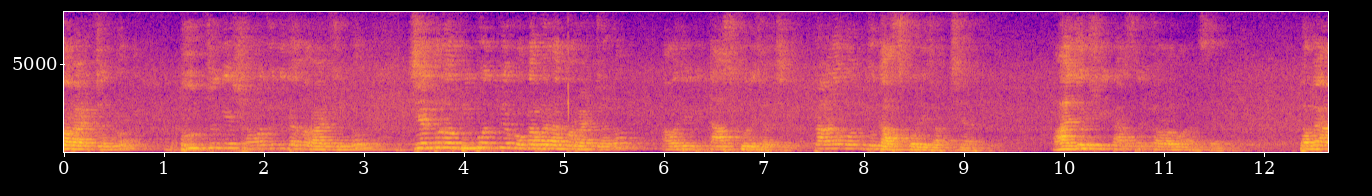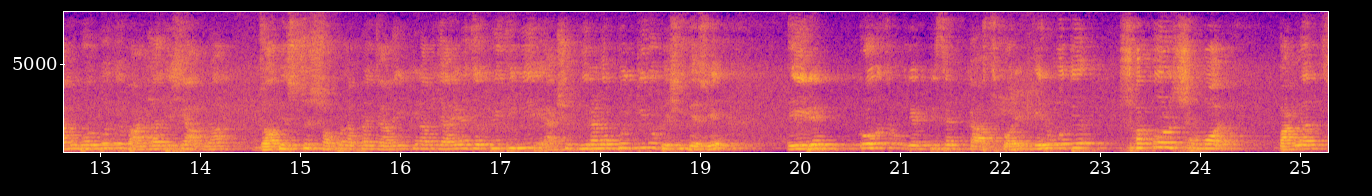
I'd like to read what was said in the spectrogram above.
করার জন্য দুর্যোগে সহযোগিতা করার জন্য, যে কোনো বিপদকে মোকাবেলা করার জন্য আমাদের কাজ করে যাচ্ছে প্রাণবন্ত কাজ করে যাচ্ছে আর কি। আজও সেই কাজটা চলমান আছে তবে আমি বলব যে বাংলাদেশে আমরা যথেষ্ট সফল, আপনারা জানেন কিনা আমি জানি না যে পৃথিবীর একশো বিরানব্বইটিরও বেশি দেশে এই রেড ক্রস এবং রেড ক্রিসেন্ট কাজ করে। এর মধ্যে সকল সময় বাংলাদেশ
